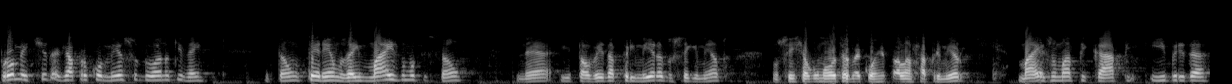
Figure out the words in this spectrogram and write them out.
prometida já para o começo do ano que vem. Então teremos aí mais uma opção, né? E talvez a primeira do segmento. Não sei se alguma outra vai correr para lançar primeiro. Mais uma picape híbrida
